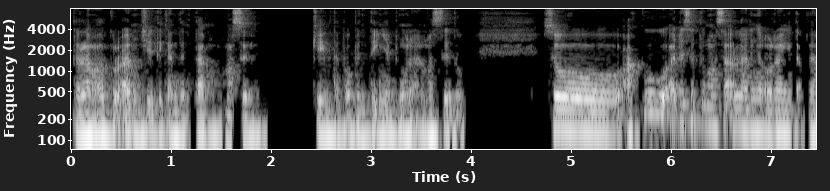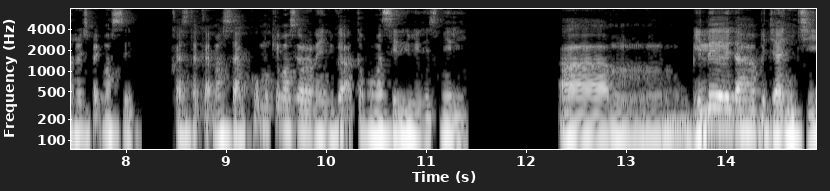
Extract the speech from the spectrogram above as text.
dalam Al-Quran menceritakan tentang masa. Okay, betapa pentingnya penggunaan masa tu. So, aku ada satu masalah dengan orang yang tak pernah respect masa. Bukan setakat masa aku, mungkin masa orang lain juga ataupun masa diri dia sendiri. Um, bila dah berjanji,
